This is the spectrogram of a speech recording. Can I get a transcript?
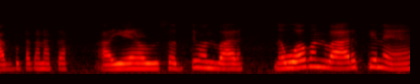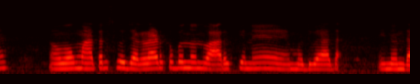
ಆಗ್ಬಿಟ್ಟ ಕಣಕ್ಕ. ಏನು ಅವಳು ಸತ್ತಿ ಒಂದು ವಾರ ನಾವು ಹೋಗಿ ಒಂದು ವಾರಕ್ಕೇ ಹೋಗಿ ಮಾತಾಡ್ಸ್ಕೊ ಜಗಳ ಆಡ್ಕೊ ಬಂದು ಒಂದು ವಾರಕ್ಕೇ ಮದುವೆ ಆದ, ಇನ್ನೊಂದ.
